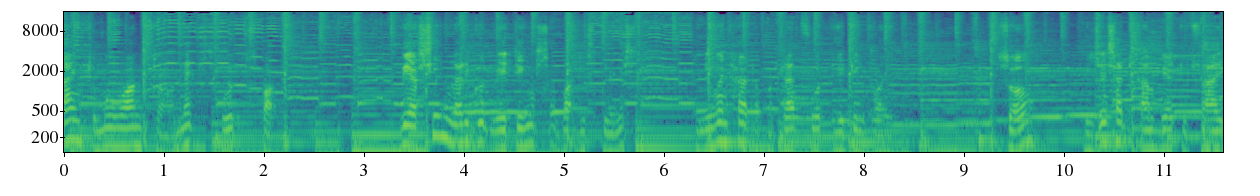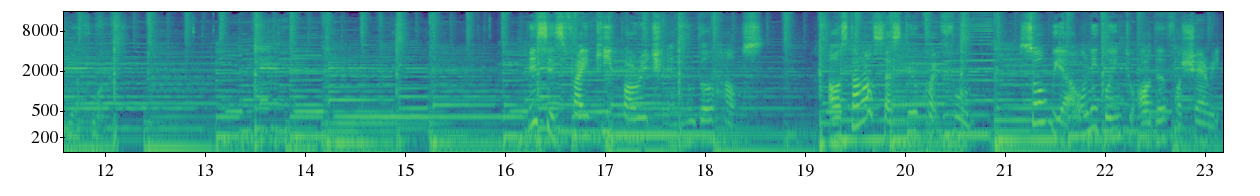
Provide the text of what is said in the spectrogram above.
Time to move on to our next food spot. We have seen very good ratings about this place and even heard of a grab food waiting for it. So, we just had to come here to try their food. This is Faiki Porridge and Noodle House. Our stomachs are still quite full, so we are only going to order for sharing.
